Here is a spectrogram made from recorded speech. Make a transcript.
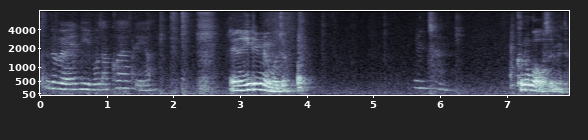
근데 왜 N이 2보다 커야 돼요? 얘는 1이면 뭐죠? 1차. 그런 거 없습니다.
